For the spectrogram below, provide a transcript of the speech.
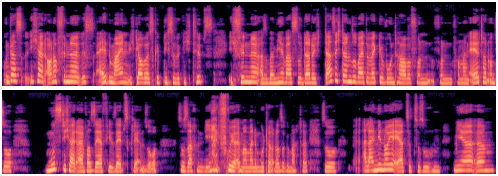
Und was ich halt auch noch finde, ist allgemein, ich glaube, es gibt nicht so wirklich Tipps. Ich finde, also bei mir war es so, dadurch, dass ich dann so weiter weg gewohnt habe von, von, von meinen Eltern und so, musste ich halt einfach sehr viel selbst klären, so. So Sachen, die halt früher immer meine Mutter oder so gemacht hat. So, äh, allein mir neue Ärzte zu suchen. Mir, ähm,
